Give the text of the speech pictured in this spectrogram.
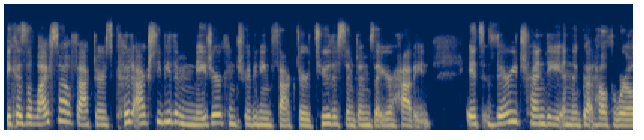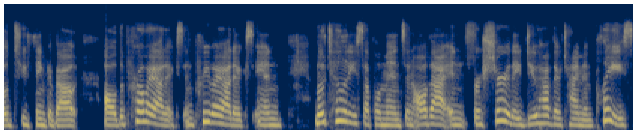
because the lifestyle factors could actually be the major contributing factor to the symptoms that you're having. It's very trendy in the gut health world to think about all the probiotics and prebiotics and motility supplements and all that. And for sure, they do have their time and place.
